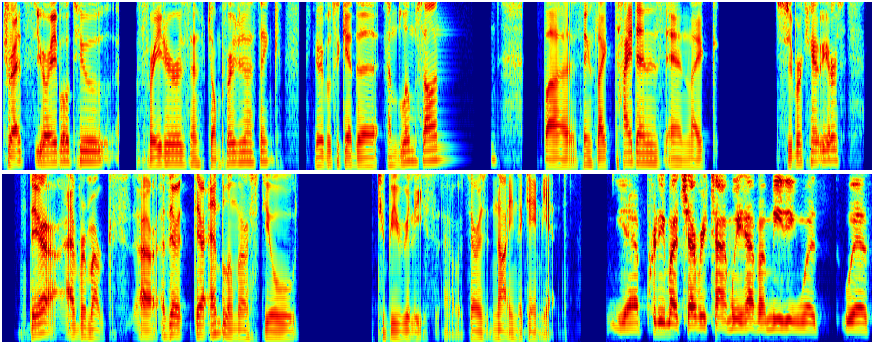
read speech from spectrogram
Dreads you're able to, freighters and jump freighters, I think you're able to get the emblems on. But things like titans and like super carriers, their evermarks, uh, their their emblem are still to be released. Uh, they're not in the game yet. Yeah, pretty much every time we have a meeting with with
